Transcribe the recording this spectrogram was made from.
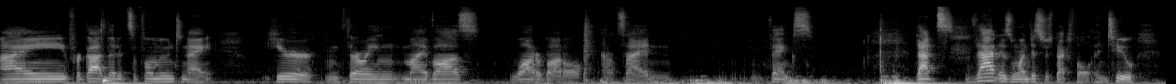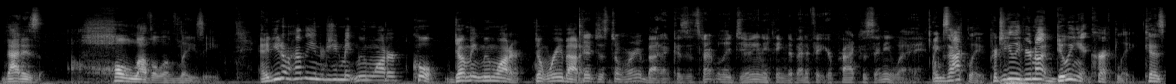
I forgot that it's a full moon tonight. Here, I'm throwing my vase water bottle outside and thanks." That's that is one disrespectful and two, that is a whole level of lazy. And if you don't have the energy to make moon water, cool. Don't make moon water. Don't worry about Yeah, it. just don't worry about it because it's not really doing anything to benefit your practice anyway. Exactly. Particularly if you're not doing it correctly. Because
